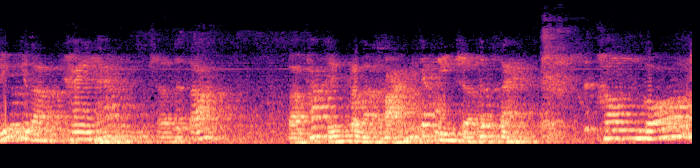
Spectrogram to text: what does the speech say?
Nếu như là khai thác sở thích đó và phát hiện ra là bản chất những sở thích này không có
